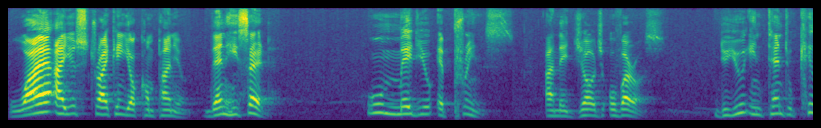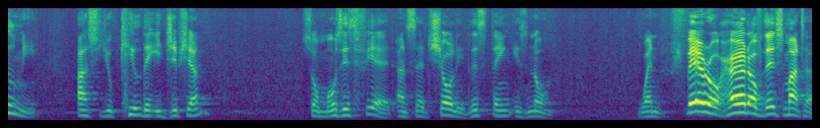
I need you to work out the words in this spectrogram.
Why are you striking your companion? Then he said, Who made you a prince and a judge over us? Do you intend to kill me as you kill the Egyptian? So Moses feared and said, Surely this thing is known. When Pharaoh heard of this matter,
